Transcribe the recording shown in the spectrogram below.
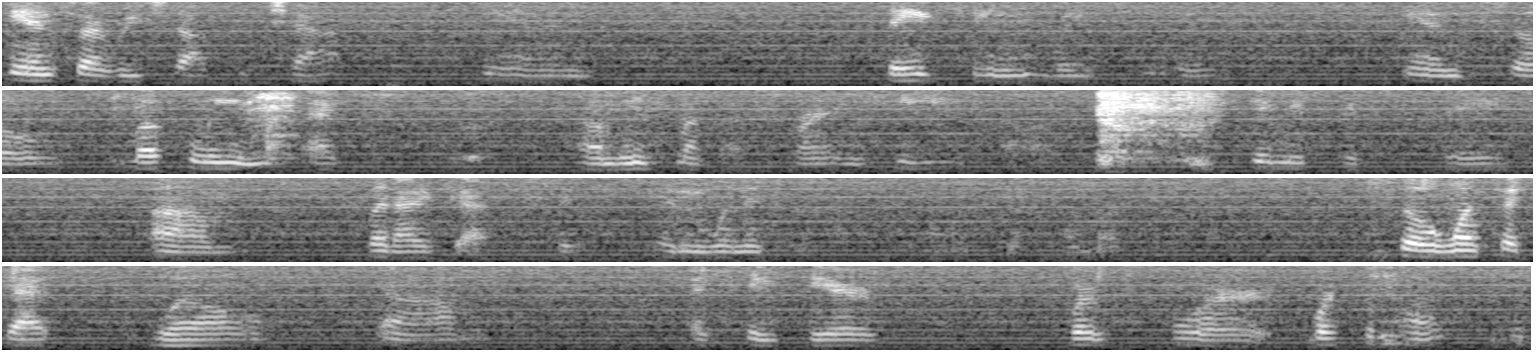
And so I reached out to CHAP, and they came way too late. And so luckily, my ex, um, he's my best friend. He um, gave me a place to stay, um, but I got sick and went into the hospital. In a coma. So once I got well, um, I stayed there, worked for worked from home, was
